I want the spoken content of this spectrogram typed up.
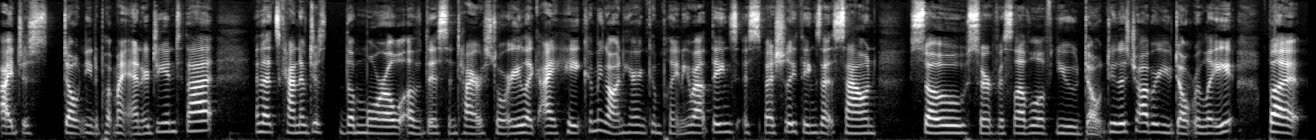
I just don't need to put my energy into that and that's kind of just the moral of this entire story. Like, I hate coming on here and complaining about things, especially things that sound so surface level if you don't do this job or you don't relate. But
